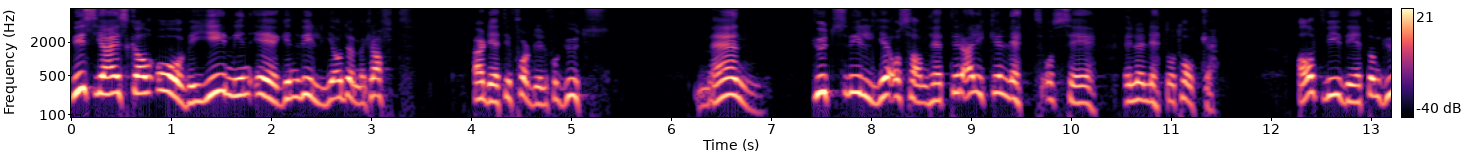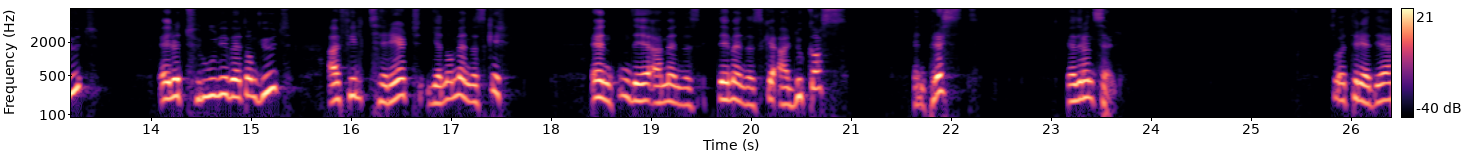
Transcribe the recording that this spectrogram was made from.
Hvis jeg skal overgi min egen vilje og dømmekraft, er det til fordel for Guds. Men Guds vilje og sannheter er ikke lett å se eller lett å tolke. Alt vi vet om Gud, eller tror vi vet om Gud, er filtrert gjennom mennesker. Enten det, menneske, det mennesket er Lukas, en prest eller en selv. Så et tredje,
